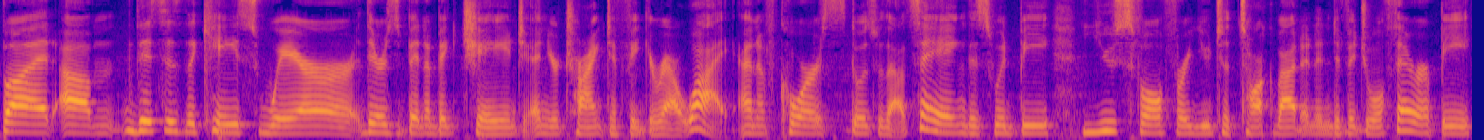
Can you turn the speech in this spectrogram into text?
But um, this is the case where there's been a big change and you're trying to figure out why. And of course, goes without saying, this would be useful for you to talk about in individual therapy.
